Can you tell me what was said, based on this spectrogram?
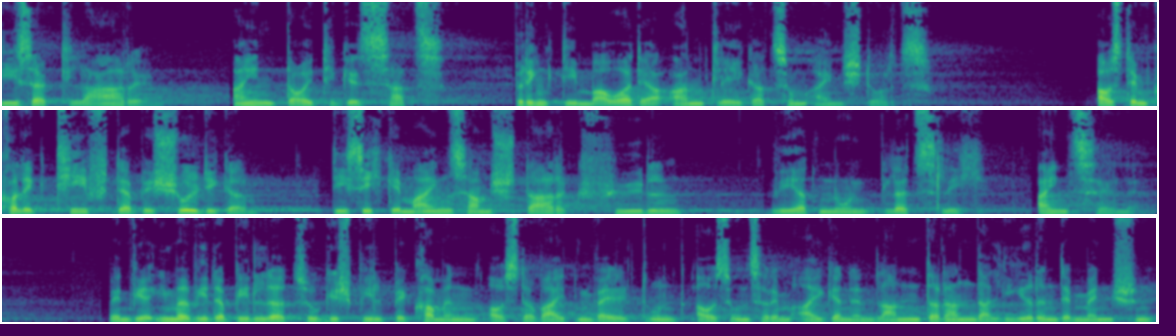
Dieser klare, eindeutige Satz bringt die Mauer der Ankläger zum Einsturz. Aus dem Kollektiv der Beschuldiger, die sich gemeinsam stark fühlen, werden nun plötzlich Einzelne. Wenn wir immer wieder Bilder zugespielt bekommen aus der weiten Welt und aus unserem eigenen Land, randalierende Menschen,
